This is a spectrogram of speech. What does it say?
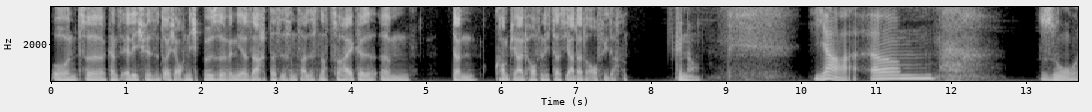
Und äh, ganz ehrlich, wir sind euch auch nicht böse, wenn ihr sagt, das ist uns alles noch zu heikel. Ähm, dann kommt ja halt hoffentlich das Jahr darauf wieder. Genau. Ja, ähm, so,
